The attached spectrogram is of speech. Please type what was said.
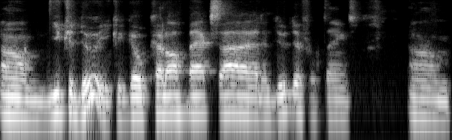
um, you could do it. You could go cut off backside and do different things. Um,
